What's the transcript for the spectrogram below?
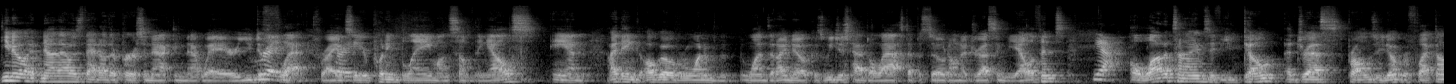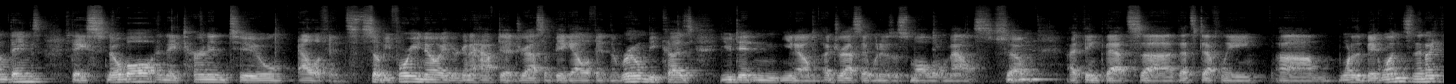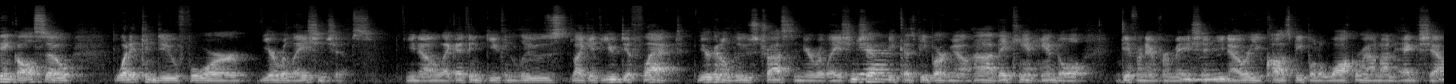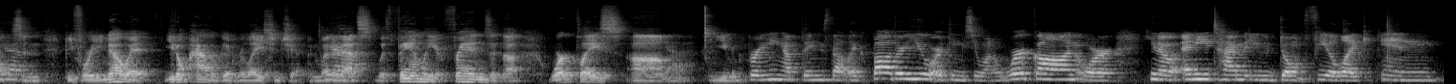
you know what, no, that was that other person acting that way, or you Right, deflect, right? So you're putting blame on something else. And I think I'll go over one of the ones that I know because we just had the last episode on addressing the elephants. yeah A lot of times, if you don't address problems or you don't reflect on things, they snowball and they turn into elephants. So before you know it, you're gonna have to address a big elephant in the room because you didn't, you know, address it when it was a small little mouse. So I think that's uh, that's definitely um, one of the big ones. Then I think also what it can do for your relationships. You know, like I think you can lose, like if you deflect, you're gonna lose trust in your relationship Yeah. because people are, you know, ah, they can't handle different information, you know, or you cause people to walk around on eggshells, Yeah. and before you know it, you don't have a good relationship. And whether Yeah. that's with family or friends in the workplace, um, Yeah. you bringing up things that like bother you or things you want to work on or you know any time that you don't feel like in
